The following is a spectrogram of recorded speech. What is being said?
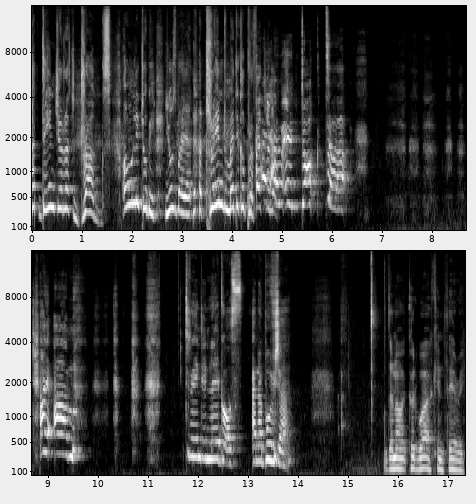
are dangerous drugs, only to be used by a, a trained medical professional. I am a doctor. I am trained in Lagos and Abuja. I don't know, it could work in theory.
